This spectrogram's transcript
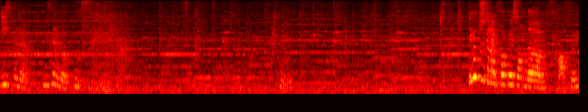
He's gonna, he's gonna go oof. Hmm. I think I'm just gonna focus on the Koffing.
